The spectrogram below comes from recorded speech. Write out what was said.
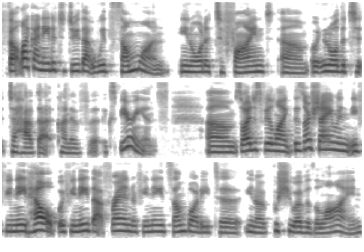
felt like I needed to do that with someone in order to find, um, in order to, to have that kind of uh, experience. Um, so I just feel like there's no shame in if you need help, if you need that friend, if you need somebody to, you know, push you over the line.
